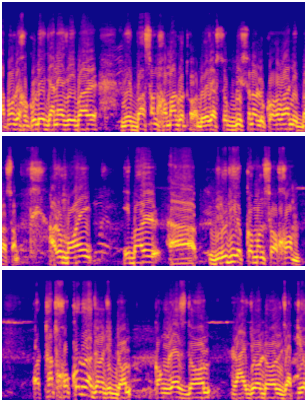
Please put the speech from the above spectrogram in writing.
আপোনালোকে সকলোৱে জানে যে এইবাৰ নিৰ্বাচন সমাগত দুহেজাৰ চৌব্বিছ চনৰ লোকসভাৰ নিৰ্বাচন। আৰু মই এইবাৰ বিৰোধী ঐক্য মঞ্চ অসম অৰ্থাৎ সকলো ৰাজনৈতিক দল কংগ্ৰেছ দল ৰাইজৰ দল জাতীয়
